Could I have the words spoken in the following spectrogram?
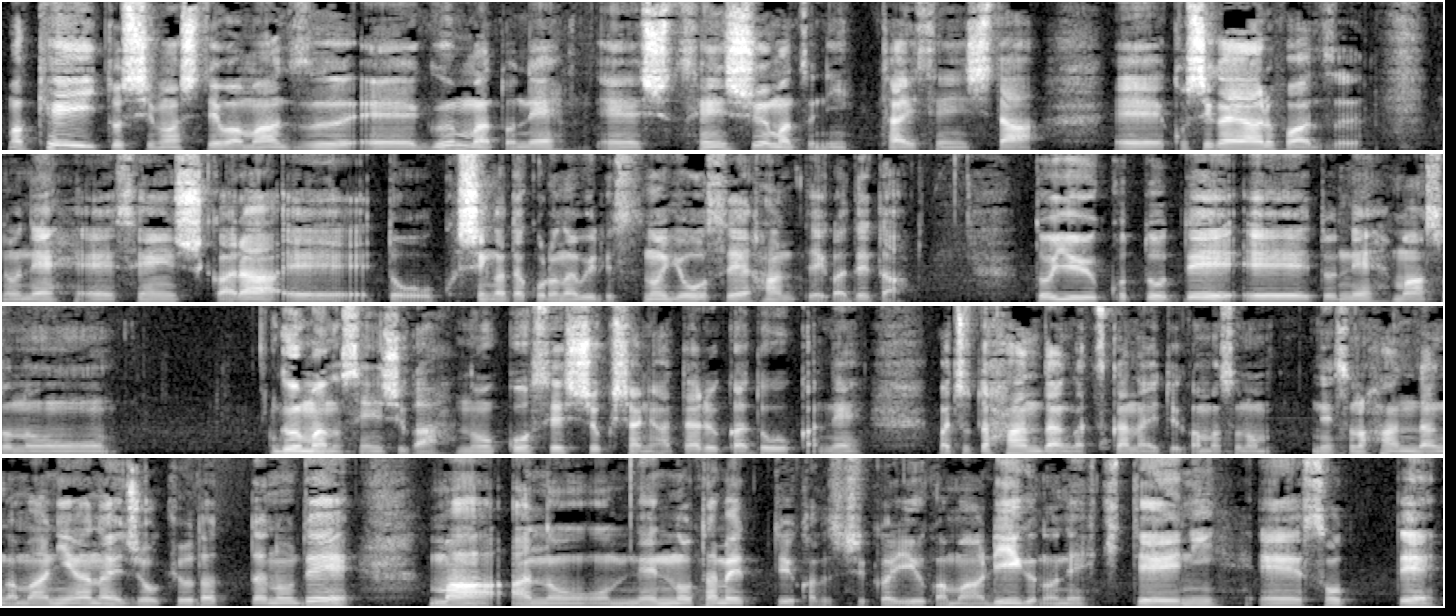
まあ、経緯としましては、まず、えー群馬とね、えー先週末に対戦した、えー越谷アルファーズのね、えー選手から、えーと、新型コロナウイルスの陽性判定が出た。ということで、えっ、とね、まあその、群馬の選手が濃厚接触者に当たるかどうかね、まあ、ちょっと判断がつかないというか、まあ、その、ね、その判断が間に合わない状況だったので、まあ、あの、念のためっていう形というか、まあ、リーグのね、規定に、えー沿って、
